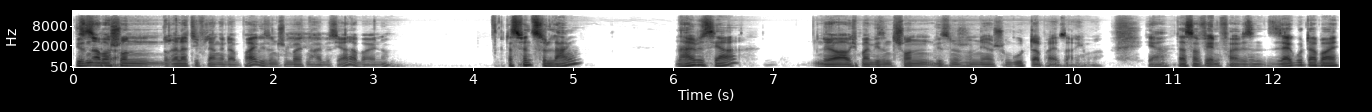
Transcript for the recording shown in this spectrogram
Wir sind Das aber schon relativ lange dabei. Wir sind schon bald ein halbes Jahr dabei, ne? Das findest du lang? Ein halbes Jahr? Ja, aber ich meine, wir sind schon, wir sind schon ja schon gut dabei, sag ich mal. Ja, das auf jeden Fall. Wir sind sehr gut dabei.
